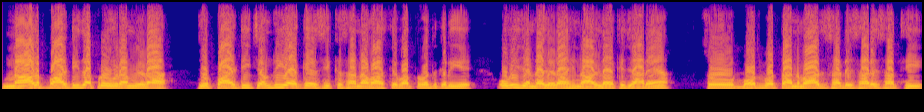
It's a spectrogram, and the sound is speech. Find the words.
ਨਾਲ ਪਾਰਟੀ ਦਾ ਪ੍ਰੋਗਰਾਮ ਜਿਹੜਾ, ਜੋ ਪਾਰਟੀ ਚਾਹੁੰਦੀ ਹੈ ਕਿ ਅਸੀਂ ਕਿਸਾਨਾਂ ਵਾਸਤੇ ਵੱਧ ਤੋਂ ਵੱਧ ਕਰੀਏ, ਉਹ ਵੀ ਏਜੰਡਾ ਜਿਹੜਾ ਅਸੀਂ ਨਾਲ ਲੈ ਕੇ ਜਾ ਰਹੇ ਹਾਂ ਸੋ ਬਹੁਤ ਬਹੁਤ ਧੰਨਵਾਦ ਸਾਡੇ ਸਾਰੇ ਸਾਥੀ,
